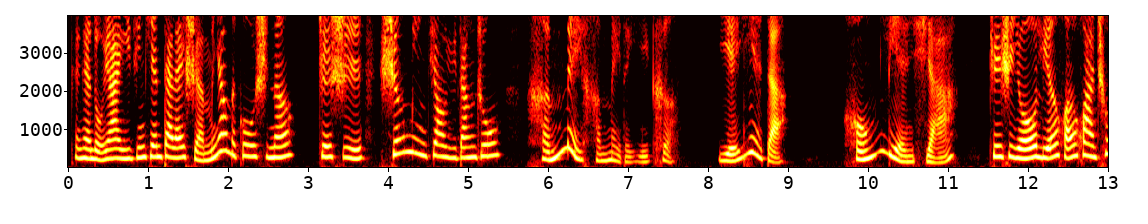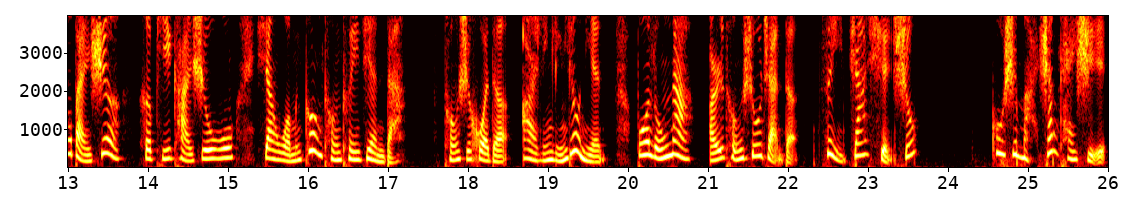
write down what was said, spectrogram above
看看董月阿姨今天带来什么样的故事呢？这是生命教育当中很美很美的一课，爷爷的红脸颊。这是由连环画出版社和皮卡书屋向我们共同推荐的，同时获得二零零六年波隆纳儿童书展的最佳选书。故事马上开始。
